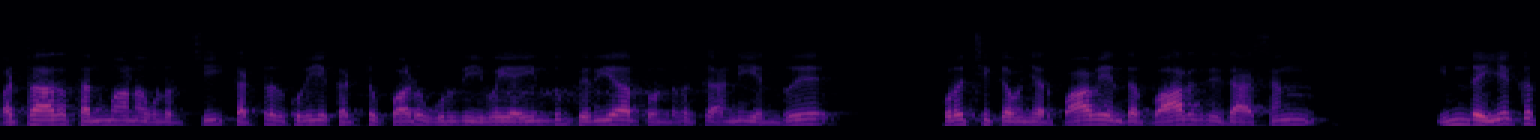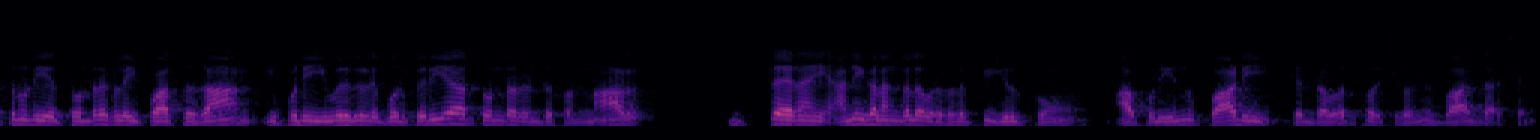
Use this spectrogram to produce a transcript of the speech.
வற்றாத தன்மான உணர்ச்சி கற்றற்குரிய கட்டுப்பாடு உறுதி இவை ஐந்தும் பெரியார் தொண்டருக்கு அணி என்று புரட்சி கவிஞர் பாவேந்தர் பாரதிதாசன் இந்த இயக்கத்தினுடைய தொண்டர்களை பார்த்து தான் இப்படி இவர்கள் ஒரு பெரியார் தொண்டர் என்று சொன்னால் இத்தனை அணிகலங்கள் அவர்களுக்கு இருக்கும் அப்படின்னு பாடி சென்றவர் புரட்சி கவிஞர் பாரதிதாசன்.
